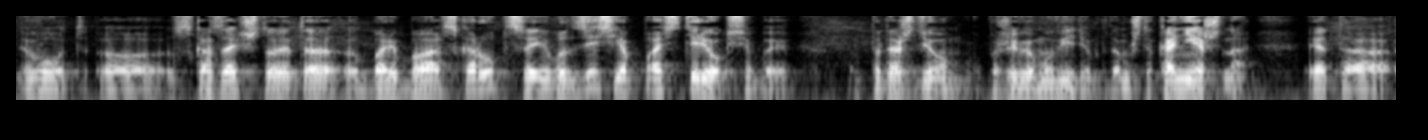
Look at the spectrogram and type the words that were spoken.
Вот. Э, сказать, что это борьба с коррупцией, вот здесь я поостерегся бы. Подождем, поживем, увидим. Потому что, конечно, это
